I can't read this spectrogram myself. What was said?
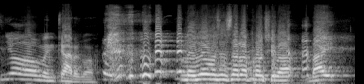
Yo me encargo. Nos vemos hasta la próxima. Bye.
